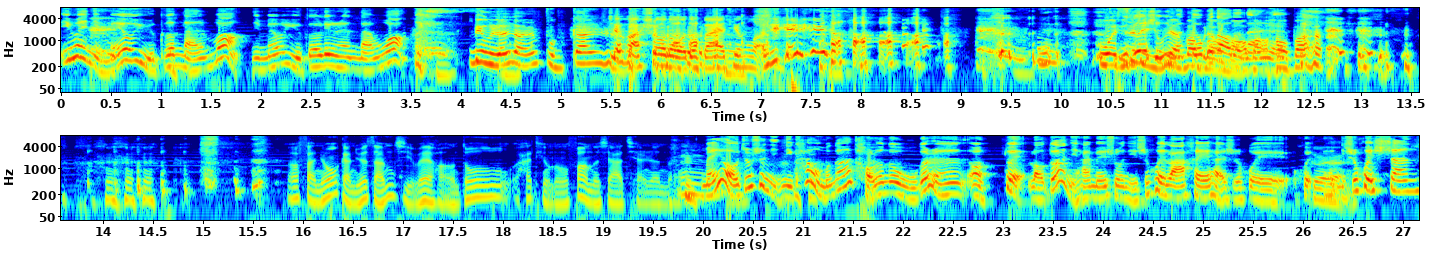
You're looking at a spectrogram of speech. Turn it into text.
因为你没有宇哥难忘，你没有宇哥令人难忘。令人让人不甘，是吧？这话说的我都不爱听了。这我心里永远忘不了毛毛，好吧？呃，反正我感觉咱们几位好像都还挺能放得下前任的。嗯没有，就是你，你看我们刚才讨论个五个人哦，对，老段你还没说你是会拉黑还是会会，你是会删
